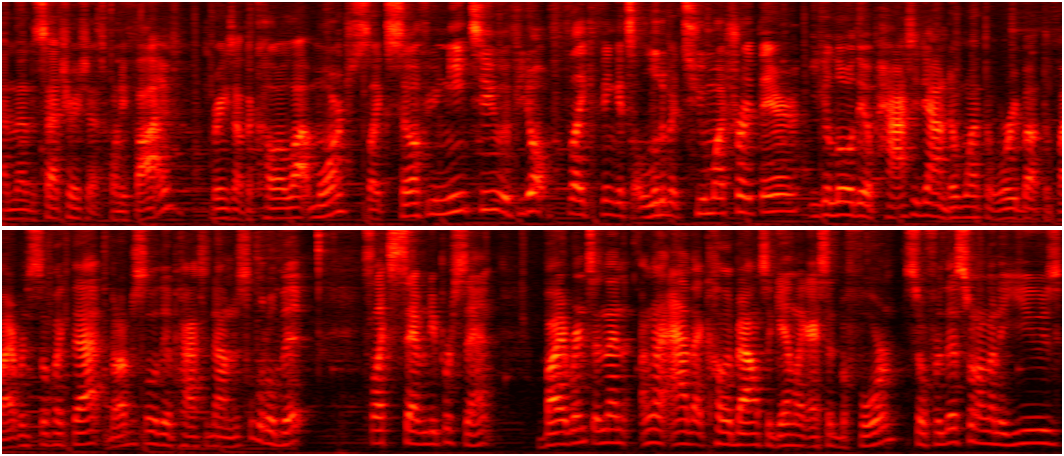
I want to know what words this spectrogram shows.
and then the saturation at 25 brings out the color a lot more. Just like so if you need to if you don't like think it's a little bit too much right there you can lower the opacity down. Don't want to worry about the vibrance stuff like that but i'll just lower the opacity down just a little bit. It's like 70 percent vibrance. And then i'm to add that color balance again like i said before. So for this one i'm going to use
